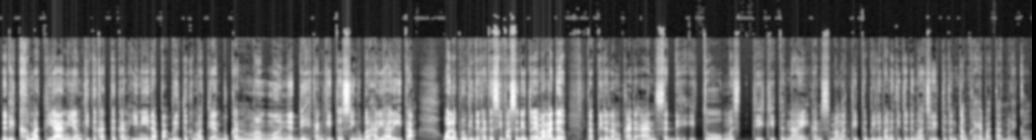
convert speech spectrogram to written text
Jadi kematian yang kita katakan ini dapat berita kematian bukan me- menyedihkan kita sehingga berhari-hari tak. Walaupun kita kata sifat sedih itu memang ada, tapi dalam keadaan sedih itu mesti kita naikkan semangat kita bila mana kita dengar cerita tentang kehebatan mereka.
